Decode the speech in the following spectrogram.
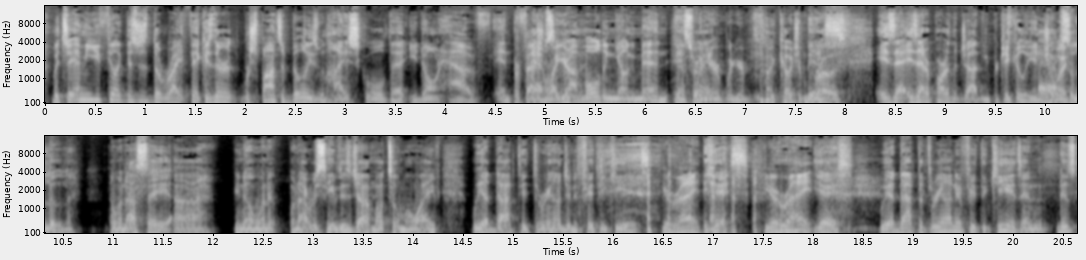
But, but so, I mean, you feel like this is the right fit because there are responsibilities with high school that you don't have in professional, right? You're not molding young men That's when right. you're, when you're coaching Yes. pros. Is that, is that a part of the job you particularly enjoy? Absolutely. And when I say, uh, you know, when when I received this job, I told my wife we adopted 350 kids. You're right. yes, You're right. yes, we adopted 350 kids, and this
